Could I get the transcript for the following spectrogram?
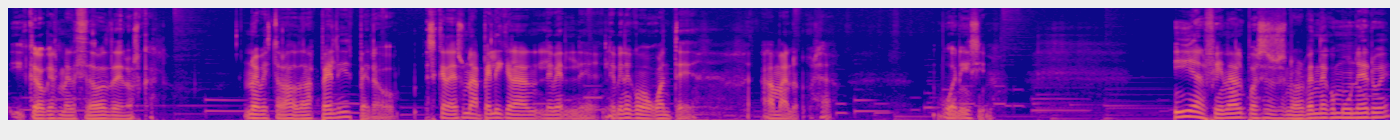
Y creo que es merecedor del Oscar. No he visto las otras pelis, pero es que es una peli que le, le viene como guante a mano. O sea, buenísimo. Y al final, pues eso, se nos vende como un héroe,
